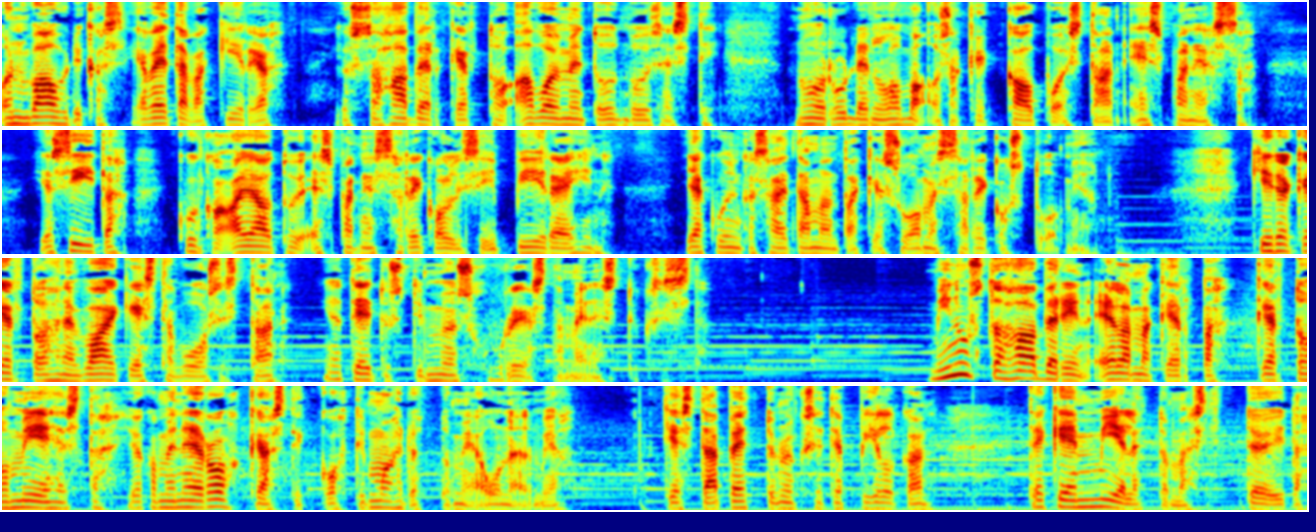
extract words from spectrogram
on vauhdikas ja vetävä kirja, jossa Haber kertoo avoimen tuntuisesti nuoruuden lomaosakekaupoistaan Espanjassa ja siitä, kuinka ajautui Espanjassa rikollisiin piireihin ja kuinka sai tämän takia Suomessa rikostuomion. Kirja kertoo hänen vaikeista vuosistaan ja tietysti myös hurjasta menestyksestä. Minusta Haberin elämäkerta kertoo miehestä, joka menee rohkeasti kohti mahdottomia unelmia, kestää pettymykset ja pilkan, tekee mielettömästi töitä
